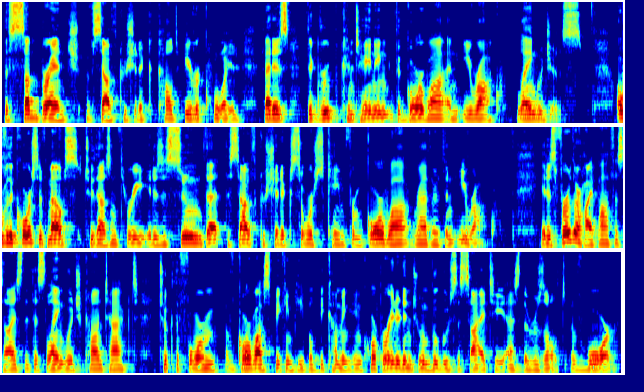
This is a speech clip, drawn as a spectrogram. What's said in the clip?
the sub-branch of South Cushitic called Iroquois, that is, the group containing the Gorwa and Iraqw languages. Over the course of Mous 2003, it is assumed that the South Cushitic source came from Gorwa rather than Iraqw. It is further hypothesized that this language contact took the form of Gorwa speaking people becoming incorporated into Mbugu society as the result of war,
